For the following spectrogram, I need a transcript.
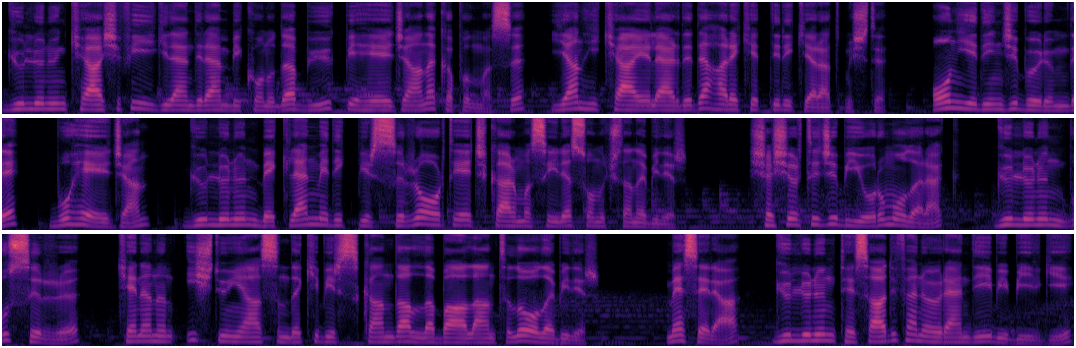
Güllü'nün kaşifi ilgilendiren bir konuda büyük bir heyecana kapılması, yan hikayelerde de hareketlilik yaratmıştı. 17. bölümde, bu heyecan, Güllü'nün beklenmedik bir sırrı ortaya çıkarmasıyla sonuçlanabilir. Şaşırtıcı bir yorum olarak, Güllü'nün bu sırrı, Kenan'ın iş dünyasındaki bir skandalla bağlantılı olabilir. Mesela, Güllü'nün tesadüfen öğrendiği bir bilgi,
